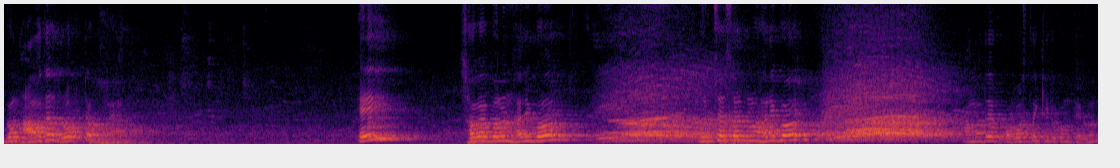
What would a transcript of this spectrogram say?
এবং আমাদের রোগটা ভয়ানক। এই সবাই বলুন, হরি বল। উচ্চস্বর বলুন, হরি বল। আমাদের অবস্থা কীরকম দেখুন।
